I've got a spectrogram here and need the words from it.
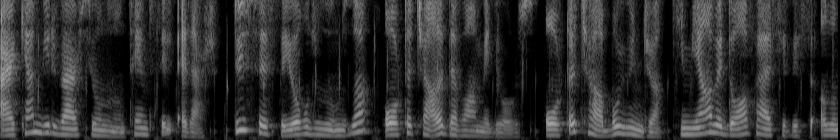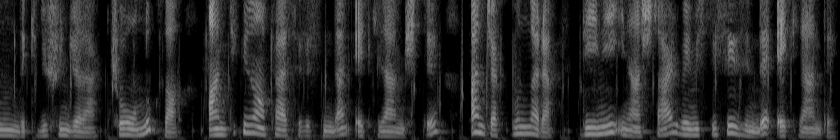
erken bir versiyonunu temsil eder. Düz sesle yolculuğumuza Orta Çağ'da devam ediyoruz. Orta Çağ boyunca kimya ve doğa felsefesi alanındaki düşünceler çoğunlukla antik Yunan felsefesinden etkilenmişti. Ancak bunlara dini inançlar ve mistisizm de eklendi.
